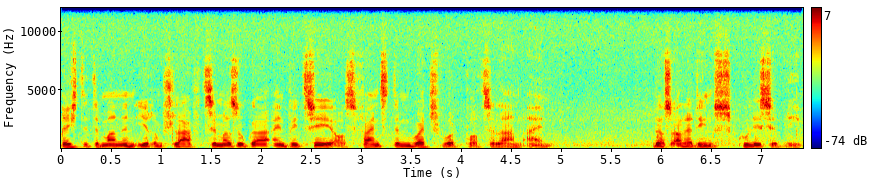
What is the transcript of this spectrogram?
richtete man in ihrem Schlafzimmer sogar ein WC aus feinstem Wedgwood-Porzellan ein, das allerdings Kulisse blieb.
